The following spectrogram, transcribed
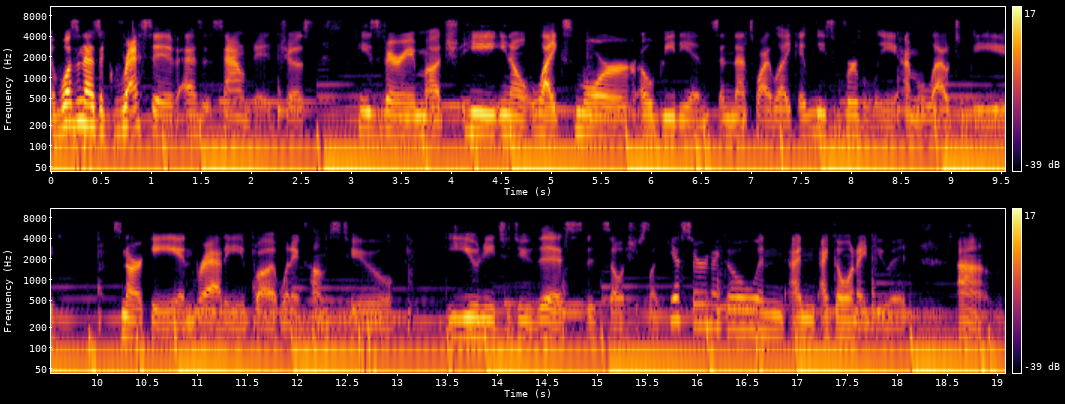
it wasn't as aggressive as it sounded. Just he's very much he, you know, likes more obedience, and that's why, like, at least verbally, I'm allowed to be snarky and bratty. But when it comes to you need to do this, it's always just like, yes, sir, and I go and and I go and I do it. Um,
